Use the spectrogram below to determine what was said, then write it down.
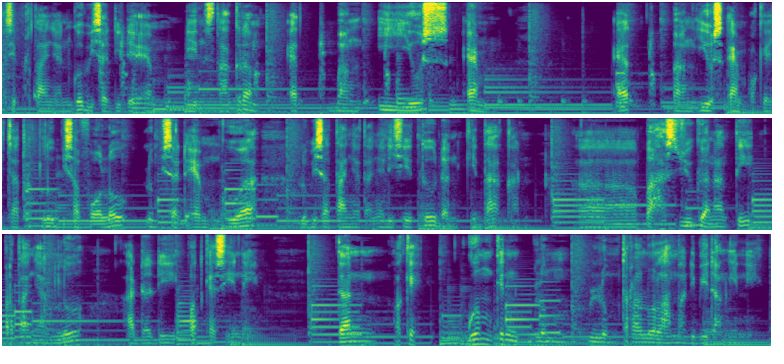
kasih pertanyaan gue bisa di DM di Instagram @bangiusm at Bang Ius M. Oke, catat lu bisa follow, lu bisa DM gue, lu bisa tanya-tanya di situ dan kita akan uh, bahas juga nanti pertanyaan lu ada di podcast ini. Dan oke, okay, gue mungkin belum belum terlalu lama di bidang ini.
